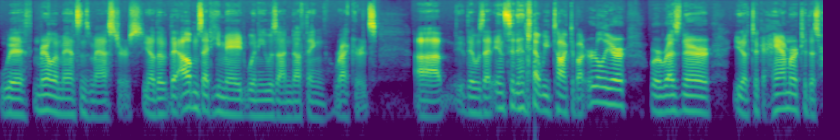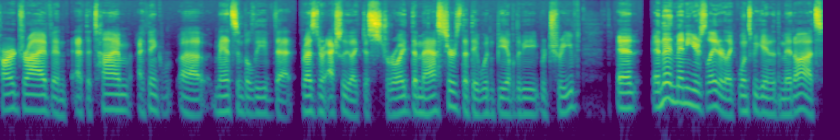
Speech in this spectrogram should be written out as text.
with Marilyn Manson's masters. You know, the, the albums that he made when he was on Nothing Records. Uh, there was that incident that we talked about earlier where Reznor, you know, took a hammer to this hard drive, and at the time, I think uh, Manson believed that Reznor actually like destroyed the masters, that they wouldn't be able to be retrieved, and and then many years later, like once we get into the mid aughts,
